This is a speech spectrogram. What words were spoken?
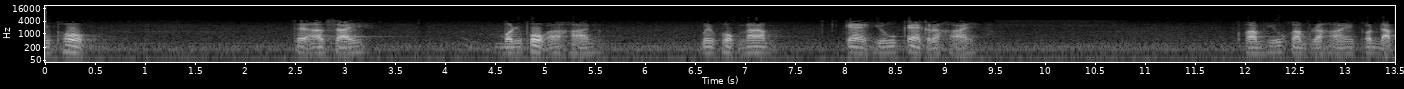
ริโภค แต่อาศัยบริโภคอาหาร บริโภคน้ำแก้หิวแก้กระหาย ความหิวความกระหายก็ดับ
